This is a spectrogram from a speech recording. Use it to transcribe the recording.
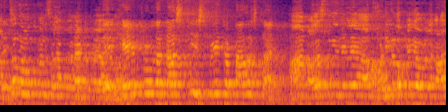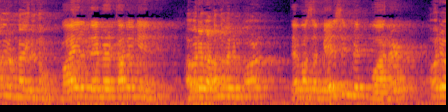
അർത്ഥം നമുക്ക് മനസ്സിലാക്കാനായിട്ട് They പ്രയാസമാണ് came through the dusty street of Palestine. ആ പലസ്തീനിലെ ആ പൊടികളൊക്കെ അവരുടെ കാലിൽ ഉണ്ടായിരുന്നു While they were coming in, അവർ കടന്നു വരുമ്പോൾ there was a basin with water ഒരു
